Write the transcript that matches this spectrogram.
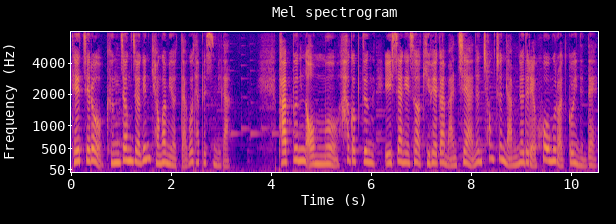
대체로 긍정적인 경험이었다고 답했습니다. 바쁜 업무, 학업 등 일상에서 기회가 많지 않은 청춘 남녀들의 호응을 얻고 있는데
